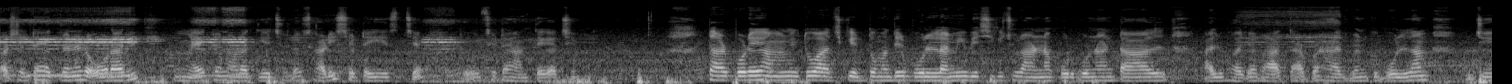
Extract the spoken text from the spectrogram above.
পার্সেলটা একজনের অর্ডারই একজন অর্ডার দিয়েছিল শাড়ি, সেটাই এসছে। তো সেটা আনতে গেছে। তারপরে আমি তো আজকে তোমাদের বললামই বেশি কিছু রান্না করব না, ডাল, আলু ভাজা ভাত, তারপর হাজব্যান্ডকে বললাম যে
